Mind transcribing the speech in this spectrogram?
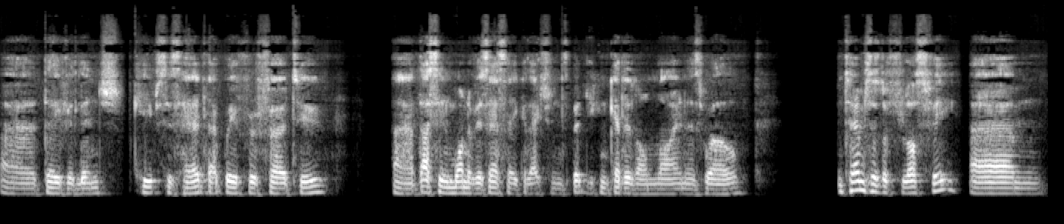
uh, David Lynch Keeps His Head, that we've referred to. Uh, that's in one of his essay collections, but you can get it online as well. In terms of the philosophy, um,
